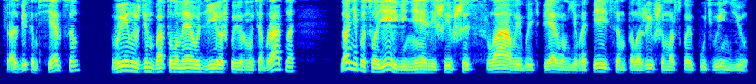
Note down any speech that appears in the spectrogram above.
С разбитым сердцем вынужден Бартоломео Диош повернуть обратно, но не по своей вине, лишившись славы быть первым европейцем, проложившим морской путь в Индию.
